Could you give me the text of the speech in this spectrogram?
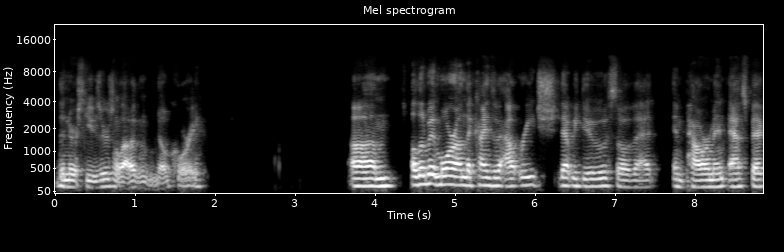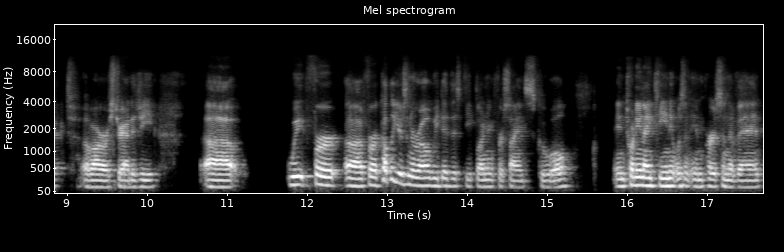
the NERSC users. and A lot of them know Cori. Um, a little bit more on the kinds of outreach that we do, so that empowerment aspect of our strategy. Uh, we for uh, for a couple years in a row, we did this deep learning for science school. In 2019, it was an in-person event,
